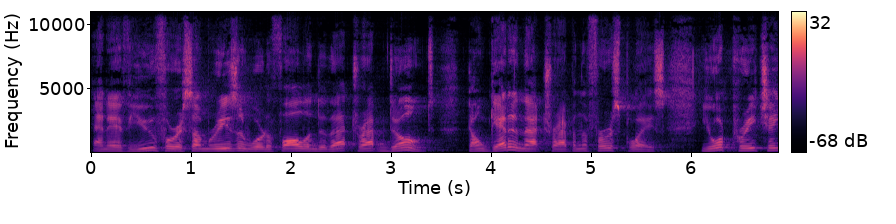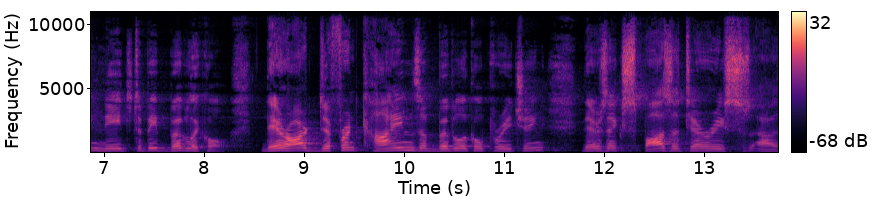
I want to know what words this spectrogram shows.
And if you, for some reason, were to fall into that trap, don't. Don't get in that trap in the first place. Your preaching needs to be biblical. There are different kinds of biblical preaching. There's expository, uh,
